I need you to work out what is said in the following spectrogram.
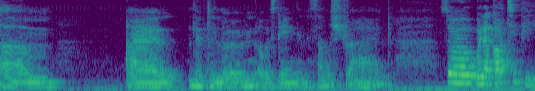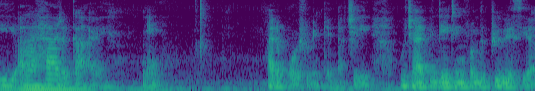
Um, I lived alone. I was staying in Summerstrand. So when I got to PE, I had a guy. Yeah. Had a boyfriend actually, which I had been dating from the previous year.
